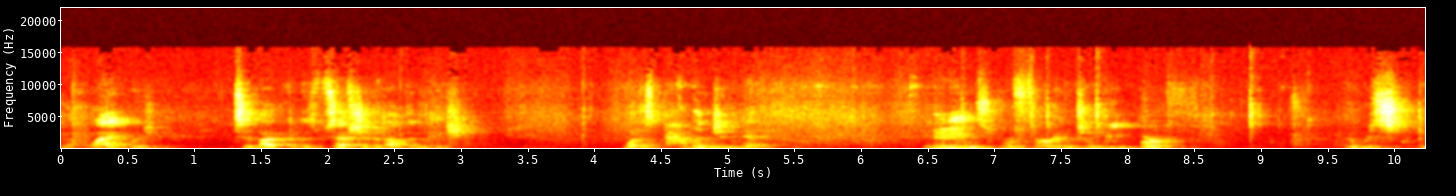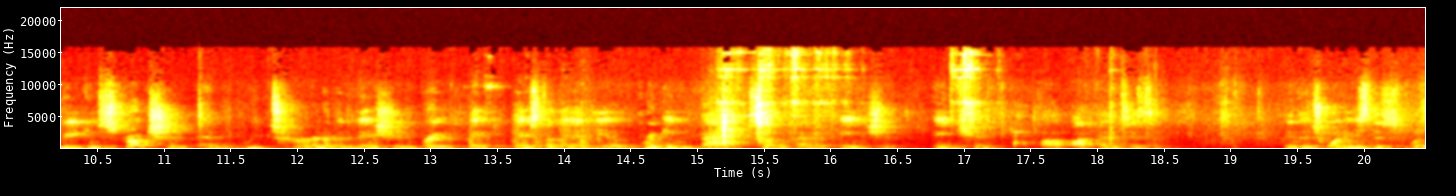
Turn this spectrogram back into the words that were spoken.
about language. It's about an obsession about the nation. What is palingenetic? It means referring to rebirth, the reconstruction and return of a nation based on the idea of bringing back some kind of ancient, ancient uh, authenticity. In the 20s, this was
